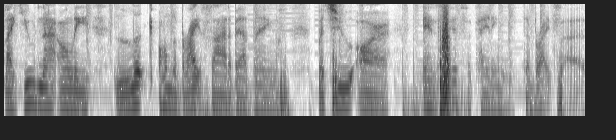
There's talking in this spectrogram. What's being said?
Like you not only look on the bright side about things, but you are anticipating the bright side.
